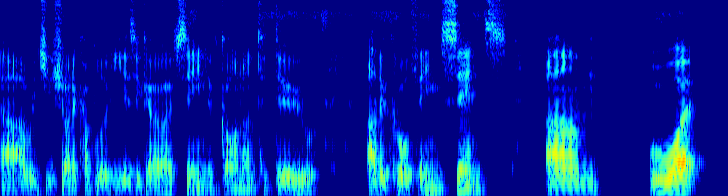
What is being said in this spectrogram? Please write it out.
uh, which you shot a couple of years ago, I've seen have gone on to do other cool things since. Um, what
